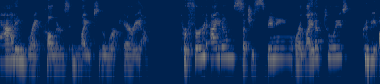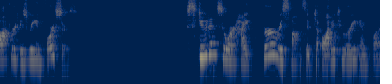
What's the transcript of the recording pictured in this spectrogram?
adding bright colors and light to the work area. Preferred items such as spinning or light up toys could be offered as reinforcers. Students who are hyper responsive to auditory input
